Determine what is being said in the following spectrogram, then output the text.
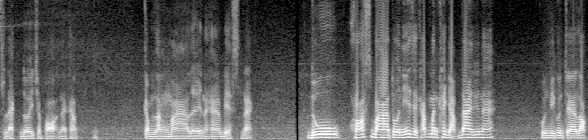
สแลกโดยเฉพาะนะครับกำลังมาเลยนะฮะเบสแลกดู cross bar ตัวนี้สิครับมันขยับได้ด้วยนะ คุณมีกุญแจล็อก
